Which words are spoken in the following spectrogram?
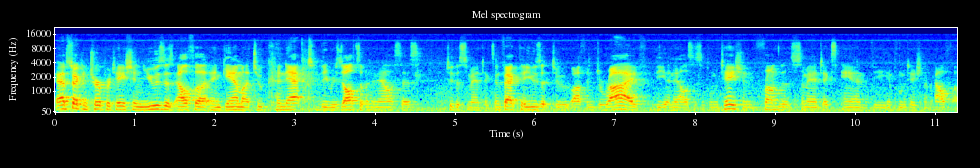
abstract interpretation uses alpha and gamma to connect the results of an analysis to the semantics. In fact, they use it to often derive the analysis implementation from the semantics and the implementation of alpha.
